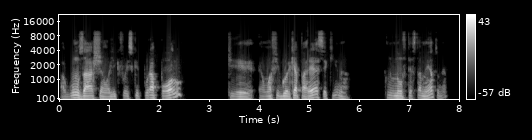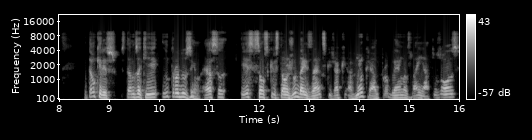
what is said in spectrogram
Alguns acham ali que foi escrito por Apolo, que é uma figura que aparece aqui no Novo Testamento, né? Então, queridos, estamos aqui introduzindo. Essa, esses são os cristãos judaizantes que já haviam criado problemas lá em Atos 11,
